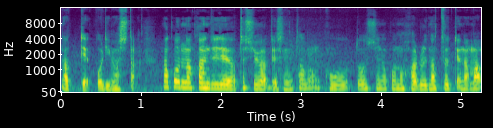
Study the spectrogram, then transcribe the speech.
なっておりました、まあ、こんな感じで私はですね多分今年のこの春夏っていうのはまあ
